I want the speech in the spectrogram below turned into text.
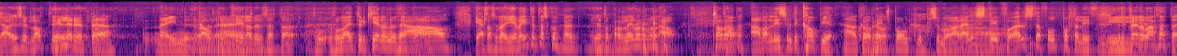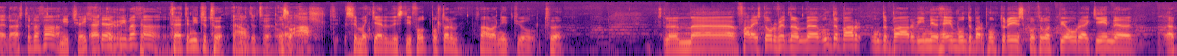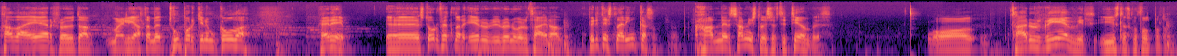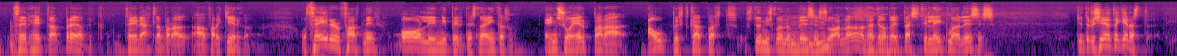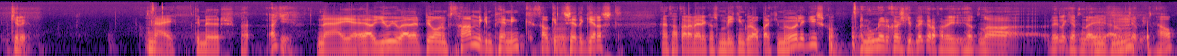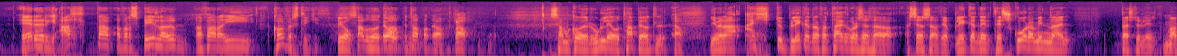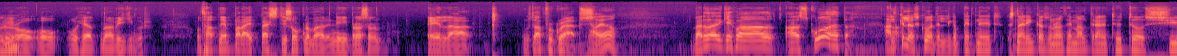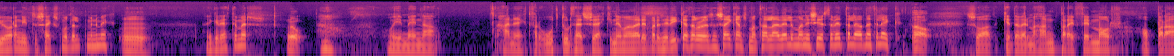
Já, ég sé láti Hillerup eða? Nei, nei, Láti nei. kélan um þetta. Þú, þú lætur kélan um þetta. Já, ég ætla svona, ég veit þetta sko. En Ég ætla bara að leifa hann um það Klára þetta. það var lið sem heitir KB. Köpenháns bólklub sem var elsti, elsta fótbollalið í, Hvernig var þetta eiginlega? Ertu með það? 91 Eða eða? Gurri með það? þetta er 92 Þetta er 92 eins og allt sem að gerðist í fótboltanum það var 92 Slum uh, fara í stóru frétna með Wunderbar, Wunderbar, vínið heim Wunderbar.is, hvort þú vart bjóri að gín eða, eða hvað það er auðvitað mæli ég alltaf með túborginum góða. Herri uh, stóru frétnar eru í raun og veru þær að Byrnir Snær Ingarsson hann er samningslaus eftir tímanbrið og það eru refir í íslensku fótboltum þeir heita breyðablík þeir ætla bara að, að fara að gera eitthvað. Og þeir eru farnir all in í Byrnisna Ingarsson eins og er bara ábyrgt gagvart stuðnismönnum liðsins og annað að þetta er náttúrulega eitt besti leikmaður liðsins getur þú séð þetta gerast Kili? Nei, því miður Ekki? Nei, eða jú, jú, eða er bjóðanum það mikið pening þá getur séð þetta gerast en það þarf að vera eitthvað sem vikingur á bara ekki möguleik í sko Núna eru kannski bleikar að fara í hérna reylakefna í mm Já, Eru þeir ekki alltaf að fara að spila um að fara í konverslíkið? Jú. Jú. að tapa, tapa, já Já Samankóður rúli og tapi öllu. Já. Ég meina, ættu blikarnir að fara að taka einhverja sensa Því að blikarnir, þeir skora minna en bestur linn, Valur og, og, og hérna Víkingur. Og þannig er bara eitt besti sóknamaðurinn í bransanum. Eiginlega, þú veist, up for grabs. Já, já. Verða það ekki eitthvað að, að skoða þetta? Algjörlega sko, þetta. Er líka Pyrnir Snær Ingarsson og þeim aldrei hann er 27 ára 96 model minni mig. Mm. Það er ekki rétt hjá mér. Jú, og ég meina hann er ekkert að fara út úr þessu ekki nema að verið bara þessi ríka þjálfur sem sækjan sem að talaði vel um hann í síðasta viðtalið á nætti leik já, svo að geta verið með hann bara í fimm ár á bara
